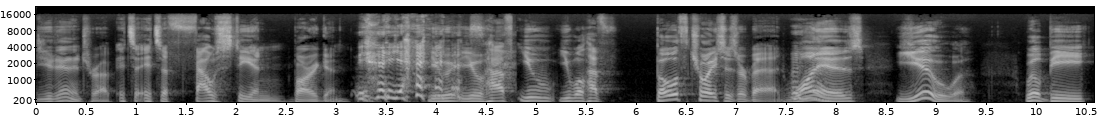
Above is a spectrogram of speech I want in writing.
you didn't interrupt. It's a, it's a Faustian bargain. yeah. you you have you you will have both choices are bad. One Mm-hmm. is you will be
